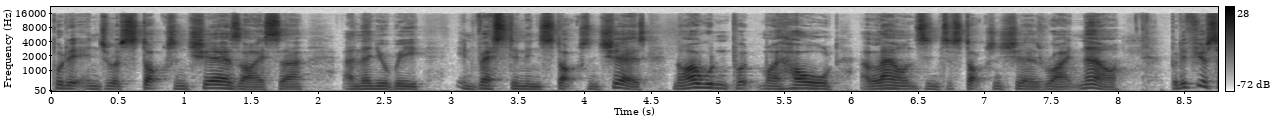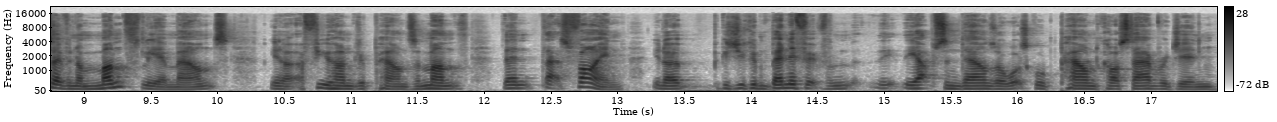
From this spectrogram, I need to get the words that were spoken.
put it into a stocks and shares ISA, and then you'll be investing in stocks and shares. Now, I wouldn't put my whole allowance into stocks and shares right now, but if you're saving a monthly amount, you know a few hundred pounds a month then that's fine you know because you can benefit from the, the ups and downs or what's called pound cost averaging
